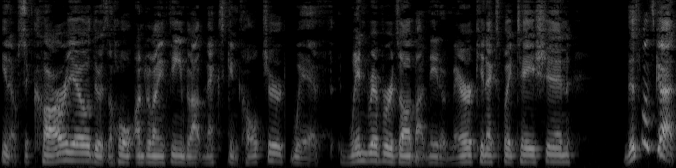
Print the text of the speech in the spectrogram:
you know, Sicario, there's a whole underlying theme about Mexican culture. With Wind River, it's all about Native American exploitation. This one's got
